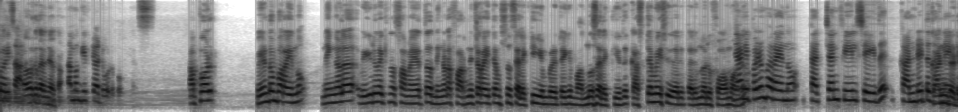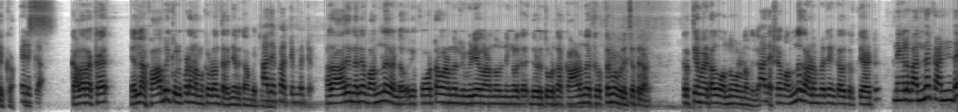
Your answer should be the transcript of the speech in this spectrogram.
ചോയ്സ് ആണ്. അവർക്ക് തിരഞ്ഞെടുക്കാം. നമുക്ക് ഗിഫ്റ്റ് ആയിട്ട് കൊടുക്കും. അപ്പോൾ വീണ്ടും പറയുന്നു നിങ്ങൾ വീട് വെക്കുന്ന സമയത്ത് നിങ്ങളുടെ ഫർണിച്ചർ ഐറ്റംസ് സെലക്ട് ചെയ്യുമ്പോഴത്തേക്കും വന്ന് സെലക്ട് ചെയ്ത് കസ്റ്റമൈസ് ചെയ്ത് തരുന്ന ഒരു ഫോമാണ് ഞാൻ ഇപ്പോഴും പറയുന്നു ടച്ച് ആൻഡ് ഫീൽ ചെയ്ത് കണ്ടിട്ട് എടുക്കുക. കളറൊക്കെ എല്ലാം ഫാബ്രിക് ഉൾപ്പെടെ നമുക്ക് ഇവിടെ തിരഞ്ഞെടുക്കാൻ പറ്റും. അതെ പറ്റും പറ്റും. അത് ആദ്യം തന്നെ വന്ന് കണ്ട് ഒരു ഫോട്ടോ കാണുന്ന ഒരു വീഡിയോ കാണുന്നവർ നിങ്ങൾക്ക് ഇത് എടുത്തു കൊടുത്താൽ കാണുന്നത് കൃത്രിമ വെളിച്ചത്തിലാണ്. കൃത്യമായിട്ട് അത് വന്നു കൊള്ളണമെന്നില്ല. പക്ഷെ വന്ന് കാണുമ്പോഴത്തേക്ക് അത് കൃത്യമായിട്ട് നിങ്ങൾ വന്ന് കണ്ട്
